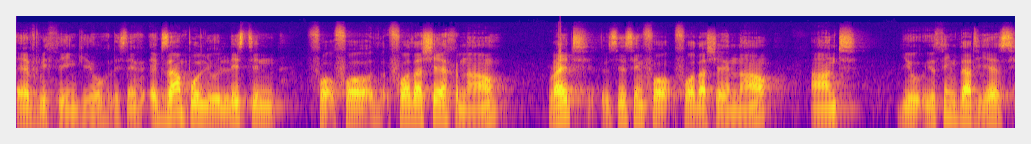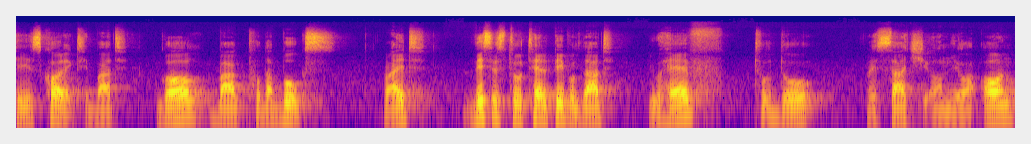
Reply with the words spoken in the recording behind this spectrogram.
everything you listen. Example, you listen for, for, for the Sheikh now, right? You listen for, for the Sheikh now, and you, you think that, yes, he is correct, but go back to the books, right? This is to tell people that you have to do research on your own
